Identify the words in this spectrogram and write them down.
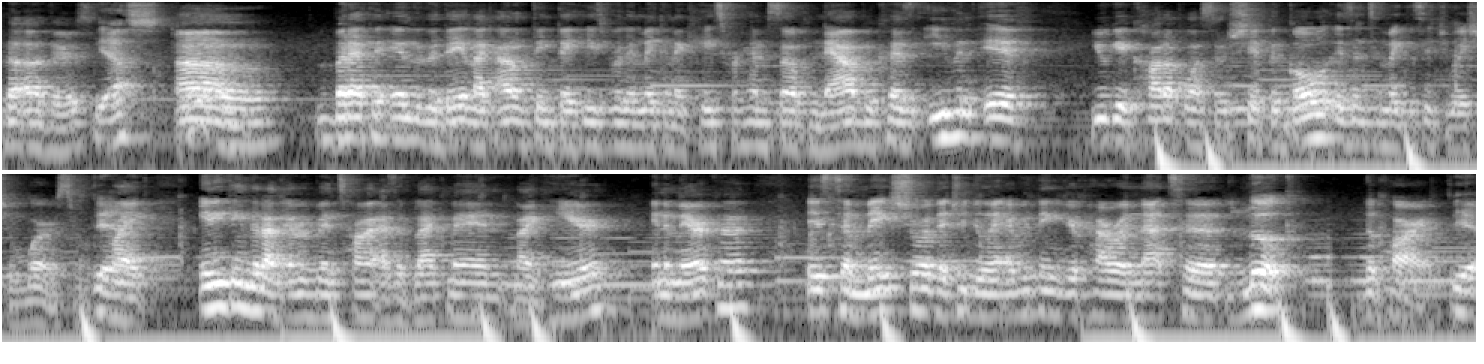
the others. Yes. Um, but at the end of the day, like I don't think that he's really making a case for himself now because even if you get caught up on some shit, the goal isn't to make the situation worse. Yeah. Like anything that I've ever been taught as a black man, like here in America, is to make sure that you're doing everything in your power not to look the part. Yeah.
